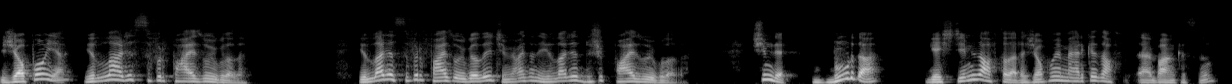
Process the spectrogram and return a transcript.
Japonya yıllarca sıfır faiz uyguladı. Yıllarca sıfır faiz uyguladığı için ve aynı zamanda yıllarca düşük faiz uyguladı. Şimdi burada geçtiğimiz haftalarda Japonya Merkez Bankası'nın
